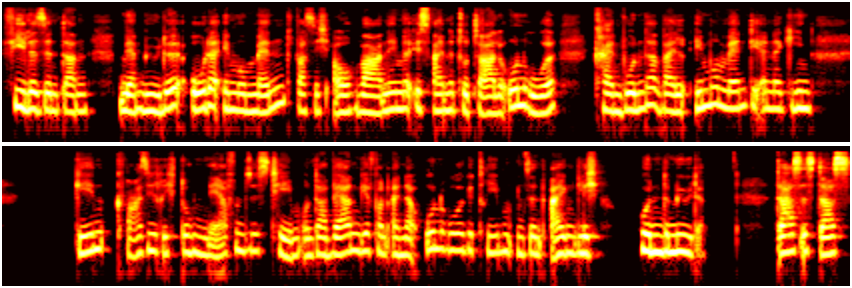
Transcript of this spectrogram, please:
Viele sind dann mehr müde oder im Moment, was ich auch wahrnehme, ist eine totale Unruhe. Kein Wunder, weil im Moment die Energien gehen quasi Richtung Nervensystem und da werden wir von einer Unruhe getrieben und sind eigentlich hundemüde. Das ist das,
